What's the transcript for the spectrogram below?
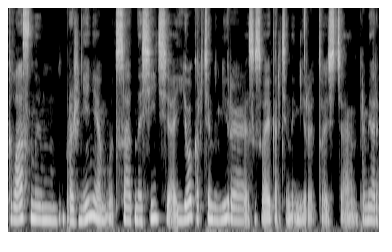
классным упражнением вот соотносить ее картину мира со своей картиной мира. То есть, а, например,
